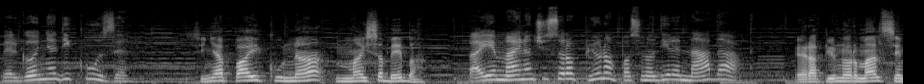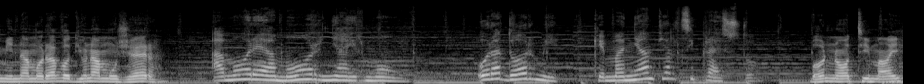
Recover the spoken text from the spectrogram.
Vergogna di cuse. Signa pai cuna mai sabeba. Pai e mai non ci sono più, non possono dire nada. Era più normal se mi innamoravo di una mujer. Amore, amor, mia irmão. Ora dormi, che magnan ti alzi presto. Buonanotte, mai.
